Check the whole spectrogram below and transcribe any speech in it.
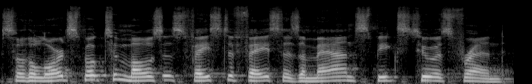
So the Lord spoke to Moses face to face as a man speaks to his friend.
